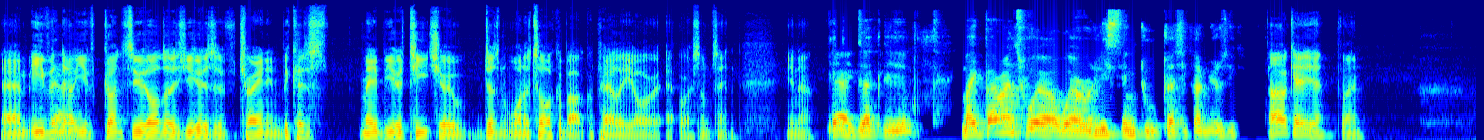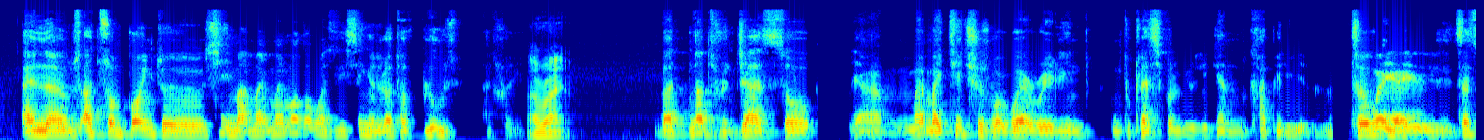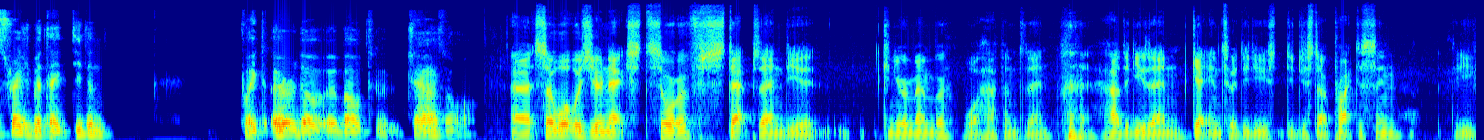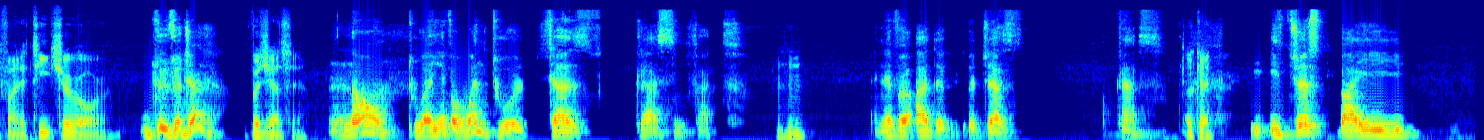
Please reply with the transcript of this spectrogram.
um, even Yeah. though you've gone through all those years of training, because maybe your teacher doesn't want to talk about Grappelli or or something. You know. Yeah, exactly. My parents were were listening to classical music, Oh, okay, yeah, fine. and uh, at some point, uh, see, my, my my mother was listening a lot of blues actually, All right. but not for jazz. So yeah, my, my teachers were, were really in, into classical music and Grappelli. So well, yeah, that's strange, but I didn't quite heard of, about uh, jazz or Uh, so, what was your next sort of step then? Do you can you remember what happened then? How did you then get into it? Did you did you start practicing? Did you find a teacher or the, the jazz. for jazz? yeah? No, to I never went to a jazz class. In fact, Mhm. I never had a, a jazz class. Okay. It's just by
